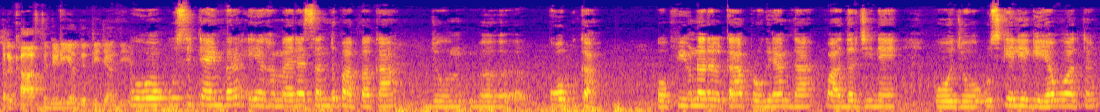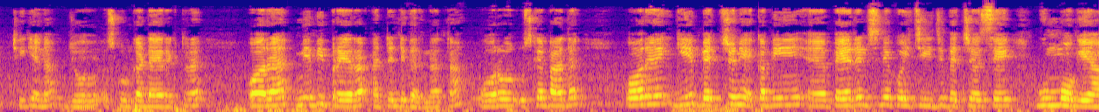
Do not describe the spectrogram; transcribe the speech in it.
दरखास्त जड़ी है दी जाती है वो उसी टाइम पर ये हमारा संत पापा का जो पोप का वो फ्यूनरल का प्रोग्राम था फादर जी ने वो जो उसके लिए गया हुआ था ठीक है ना जो स्कूल का डायरेक्टर है और मैं भी प्रेयर अटेंड करना था और उसके बाद और ये बच्चों ने कभी पेरेंट्स ने कोई चीज बच्चे से गुम हो गया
